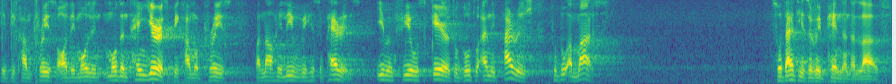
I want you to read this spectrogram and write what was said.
he become priest, or the more than, more than 10 years become a priest but now he live with his parents, even feel scared to go to any parish to do a mass. So that is repentant love.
